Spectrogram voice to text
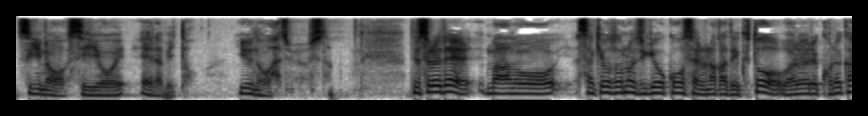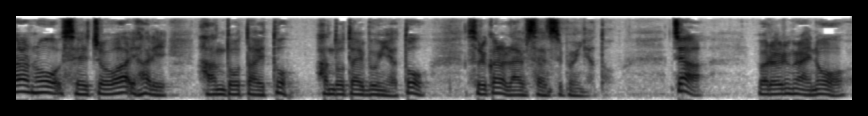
次の CEO 選びというのを始めました。で、それで、まあ、あの、先ほどの事業構成の中でいくと、我々これからの成長は、やはり半導体と、半導体分野と、それからライフサイエンス分野と。じゃあ、我々ぐらいの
